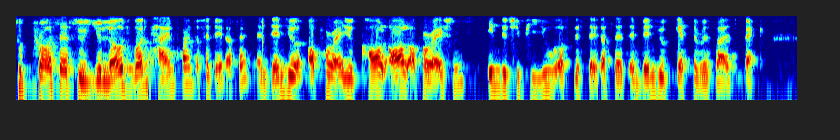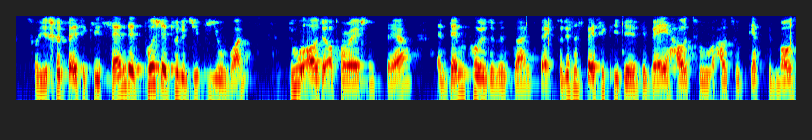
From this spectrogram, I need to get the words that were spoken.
to process you. You load one time point of a data set, and then you operate. You call all operations in the GPU of this data set, and then you get the results back. So you should basically send it, push it to the GPU once, do all the operations there, and then pull the results back. So this is basically the, the way how to how to get the most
